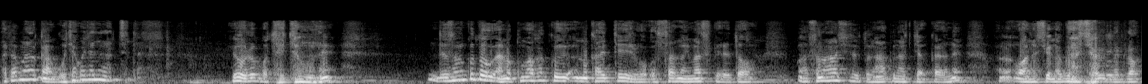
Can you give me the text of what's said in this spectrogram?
頭の中がごちゃごちゃになっちゃったんです。ヨーロッパといってもね。でそのことをあの細かくあの書いているおっさんがいますけれど、まあ、その話すると長くなっちゃうからね。お話がなくなっちゃうんだけど、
